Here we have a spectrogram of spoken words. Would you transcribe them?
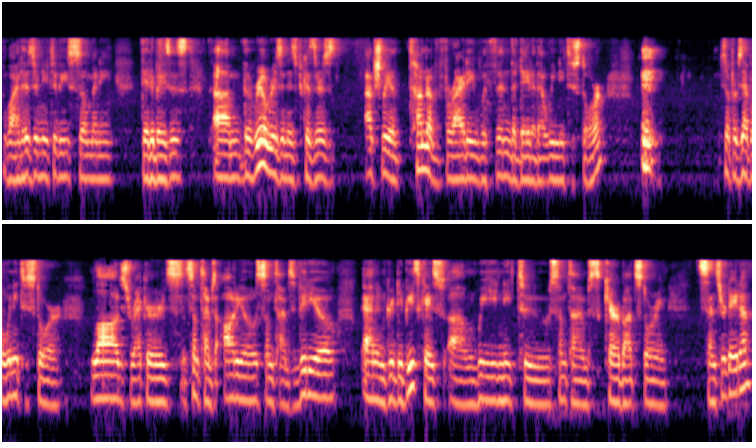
why does there need to be so many databases? Um, the real reason is because there's actually a ton of variety within the data that we need to store. so for example, we need to store logs, records, sometimes audio, sometimes video. And in GridDB's case, um, we need to sometimes care about storing sensor data.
